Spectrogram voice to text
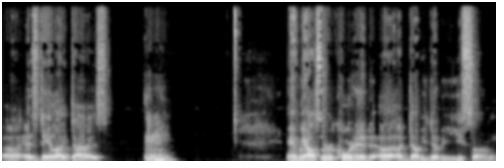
uh, "As Daylight Dies." and we also recorded a WWE song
